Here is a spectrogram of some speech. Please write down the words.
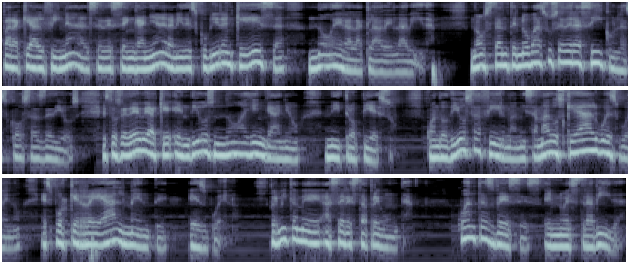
para que al final se desengañaran y descubrieran que esa no era la clave en la vida. No obstante, no va a suceder así con las cosas de Dios. Esto se debe a que en Dios no hay engaño ni tropiezo. Cuando Dios afirma, mis amados, que algo es bueno, es porque realmente es bueno. Permítame hacer esta pregunta. ¿Cuántas veces en nuestra vida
